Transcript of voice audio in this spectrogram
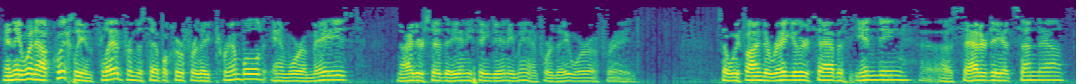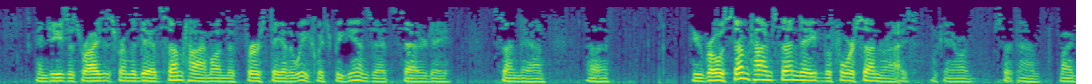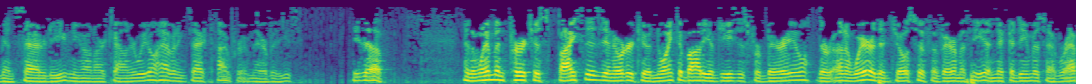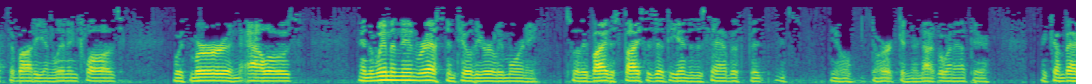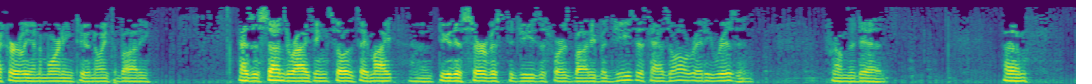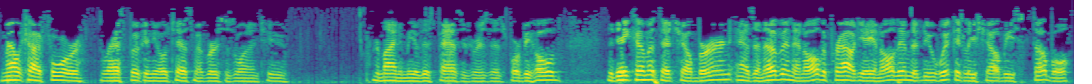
And they went out quickly and fled from the sepulchre, for they trembled and were amazed. Neither said they anything to any man, for they were afraid. So we find the regular Sabbath ending uh, Saturday at sundown, and Jesus rises from the dead sometime on the first day of the week, which begins at Saturday sundown. Uh, he rose sometime Sunday before sunrise, okay, or uh, might have been Saturday evening on our calendar. We don't have an exact time for him there, but he's he's up. And the women purchased spices in order to anoint the body of Jesus for burial. They're unaware that Joseph of Arimathea and Nicodemus have wrapped the body in linen cloths with myrrh and aloes. And the women then rest until the early morning. So they buy the spices at the end of the Sabbath, but it's you know dark and they're not going out there. They come back early in the morning to anoint the body as the sun's rising so that they might uh, do this service to Jesus for his body. But Jesus has already risen from the dead. Um, Malachi 4, the last book in the Old Testament, verses 1 and 2, reminded me of this passage where it says, For behold, the day cometh that shall burn as an oven, and all the proud, yea, and all them that do wickedly shall be stubble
